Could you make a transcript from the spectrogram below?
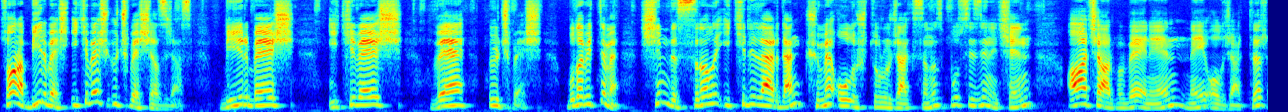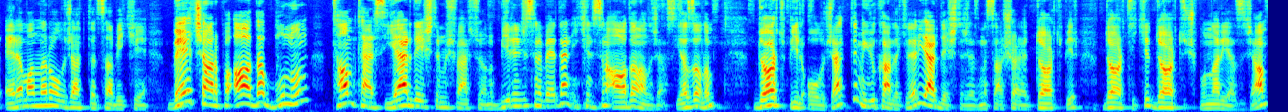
Sonra 1 5 2 5 3 5 yazacağız. 1 5 2 5 ve 3 5. Bu da bitti mi? Şimdi sıralı ikililerden küme oluşturacaksınız. Bu sizin için A çarpı B'nin neyi olacaktır? Elemanları olacaktır tabii ki. B çarpı A da bunun tam tersi yer değiştirmiş versiyonu. Birincisini B'den ikincisini A'dan alacağız. Yazalım. 4 1 olacak değil mi? Yukarıdakileri yer değiştireceğiz. Mesela şöyle 4 1, 4 2, 4 3 bunları yazacağım.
